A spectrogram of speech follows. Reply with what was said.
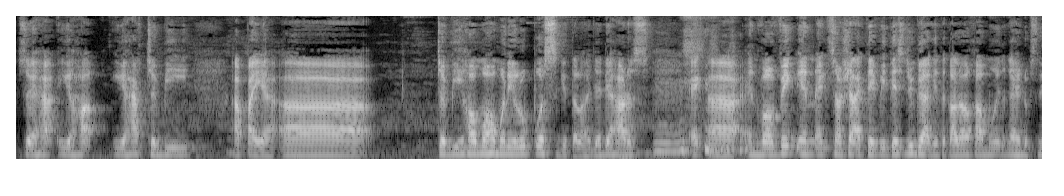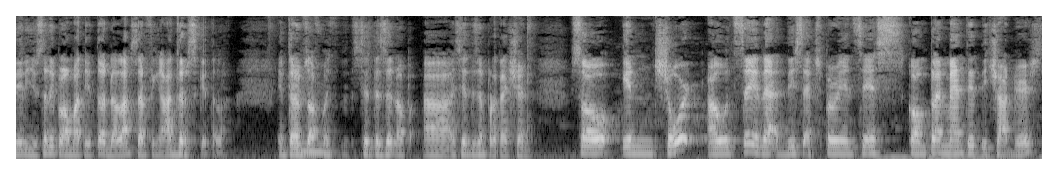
So you, ha you, ha you have to be apa ya uh, to be homo homini lupus gitu loh. Jadi harus uh, involving in social activities juga gitu. Kalau kamu nggak hidup sendiri justru diplomat itu adalah serving others gitu loh in terms of hmm. citizen of uh, citizen protection so in short I would say that these experiences complemented each others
